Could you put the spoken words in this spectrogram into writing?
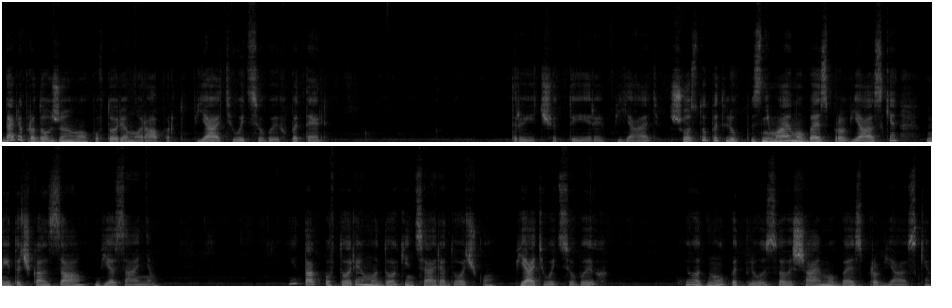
Далі продовжуємо, повторюємо рапорт. 5 лицьових петель, 3, 4, 5. Шосту петлю знімаємо без пров'язки, ниточка за в'язанням. І так повторюємо до кінця рядочку. 5 лицьових і одну петлю залишаємо без пров'язки.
